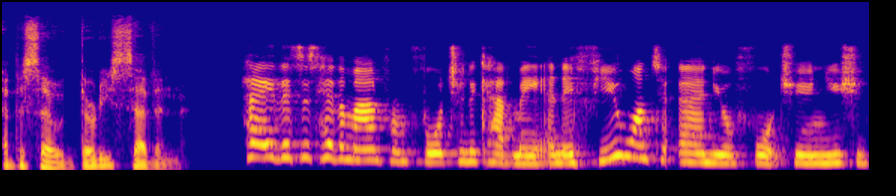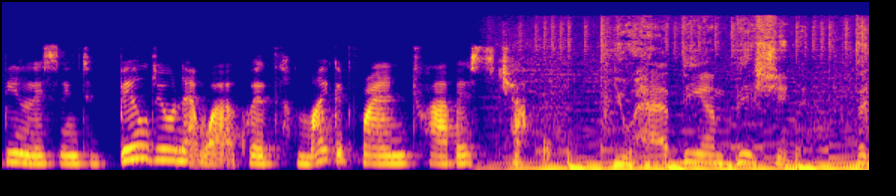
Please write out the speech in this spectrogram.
episode 37. Hey, this is Heather Mann from Fortune Academy, and if you want to earn your fortune, you should be listening to Build Your Network with my good friend Travis Chappell. You have the ambition, the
